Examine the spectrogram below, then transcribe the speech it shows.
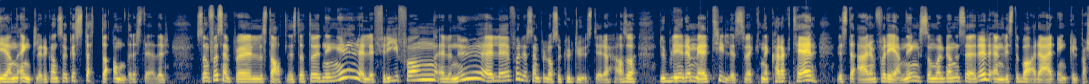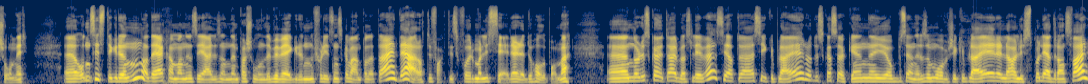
igjen enklere kan søke støtte andre steder. Som f.eks. statlige støtteordninger, eller Frifond, eller NU, eller f.eks. også Kulturstyret. Altså, Du blir en mer tillitsvekkende karakter hvis det er en forening som organiserer, enn hvis det bare er enkeltpersoner. Eh, og den siste grunnen, og det kan man jo si er liksom den personlige beveggrunnen for de som skal være med på dette, det er at du faktisk formaliserer det du holder på med. Eh, når du skal ut i arbeidslivet, si at du er sykepleier og du skal søke en jobb senere som oversykepleier eller har lyst på lederansvar,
